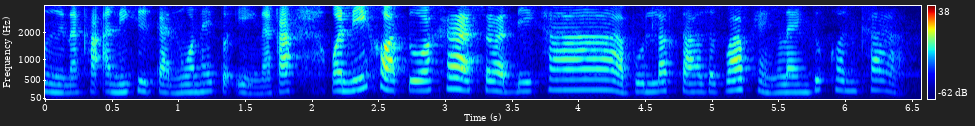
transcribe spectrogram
มือนะคะ อันนี้คือการนวดให้ตัวเองนะคะ วันนี้ขอตัวค่ะ สวัสดีค่ะ บุญรักษาสุขภาพแข็งแรงทุกคนค่ะ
